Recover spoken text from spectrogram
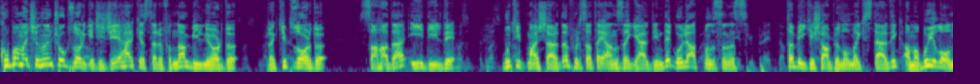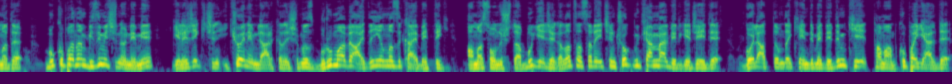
Kupa maçının çok zor geçeceği herkes tarafından biliniyordu. Rakip zordu. Sahada iyi değildi. Bu tip maçlarda fırsat ayağınıza geldiğinde golü atmalısınız. Tabii ki şampiyon olmak isterdik ama bu yıl olmadı. Bu kupanın bizim için önemi, gelecek için iki önemli arkadaşımız Bruma ve Aydın Yılmaz'ı kaybettik. Ama sonuçta bu gece Galatasaray için çok mükemmel bir geceydi. Gol attığımda kendime dedim ki tamam kupa geldi.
